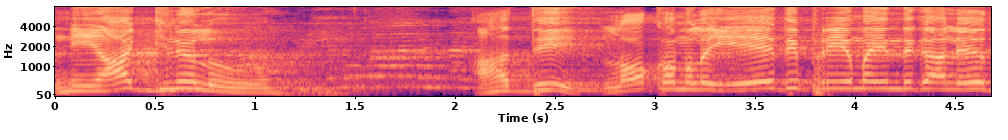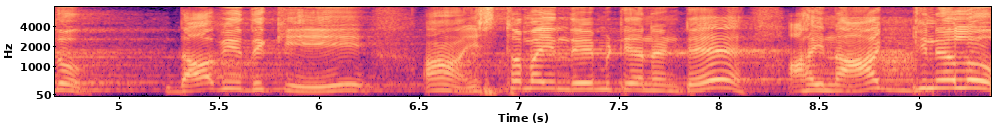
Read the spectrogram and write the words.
నీ ఆజ్ఞలు. అది లోకములో ఏది ప్రియమైందిగా లేదు. దావీదికి ఇష్టమైంది ఏమిటి అని అంటే ఆయన ఆజ్ఞలో.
